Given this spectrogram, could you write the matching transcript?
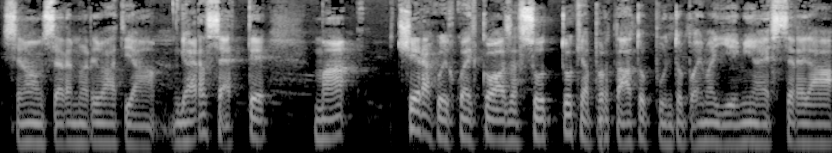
se no non saremmo arrivati a gara 7, ma c'era quel qualcosa sotto che ha portato appunto poi Miami a essere la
